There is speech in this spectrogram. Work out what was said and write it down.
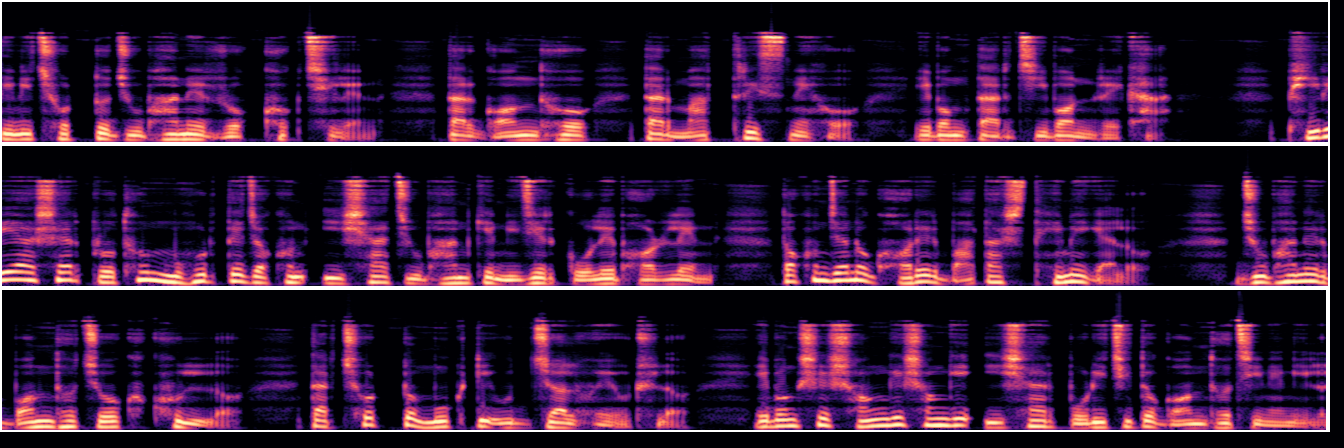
তিনি ছোট্ট জুভানের রক্ষক ছিলেন, তার গন্ধ, তার মাতৃস্নেহ এবং তার জীবন রেখা ফিরে আসার প্রথম মুহূর্তে যখন ঈশা জুভানকে নিজের কোলে ভরলেন, তখন যেন ঘরের বাতাস থেমে গেল। জুভানের বন্ধ চোখ খুলল, তার ছোট্ট মুখটি উজ্জ্বল হয়ে উঠল এবং সে সঙ্গে সঙ্গে ঈশার পরিচিত গন্ধ চিনে নিল।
